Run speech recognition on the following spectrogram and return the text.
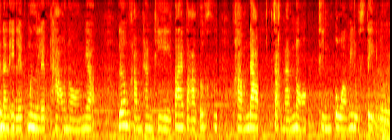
ืนนั้นเองเล็บมือเล็บเท้าน้องเนี่ย เริ่มคล้ำทันที ใต้ตาก็คือคล้ำดำจากนั้นน้องทิ้งตัวไม่รู้สติเลย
